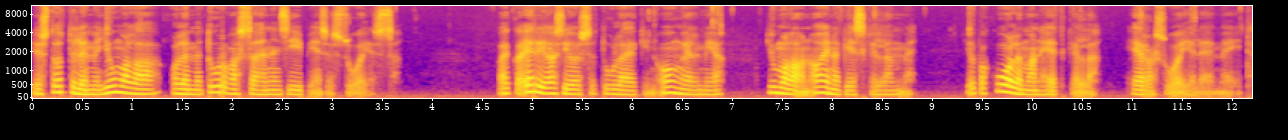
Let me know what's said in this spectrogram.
Jos tottelemme Jumalaa, olemme turvassa hänen siipiensä suojassa. Vaikka eri asioissa tuleekin ongelmia, Jumala on aina keskellämme. Jopa kuoleman hetkellä Herra suojelee meitä.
